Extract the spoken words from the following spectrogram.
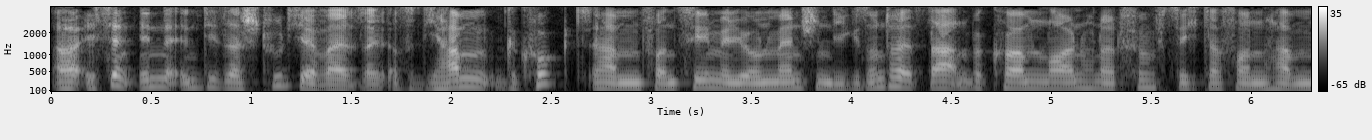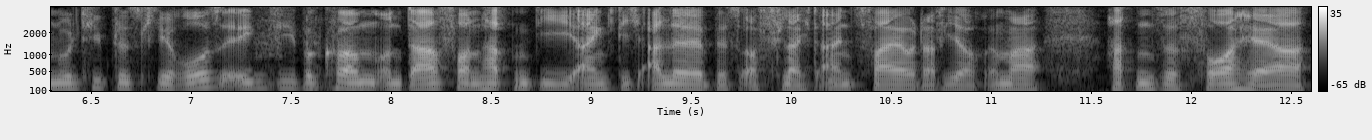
Aber ist denn in, in dieser Studie, weil, also die haben geguckt, haben von 10 Millionen Menschen die Gesundheitsdaten bekommen, 950 davon haben Multiple Sklerose irgendwie bekommen und davon hatten die eigentlich alle, bis auf vielleicht ein, zwei oder wie auch immer, hatten sie vorher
